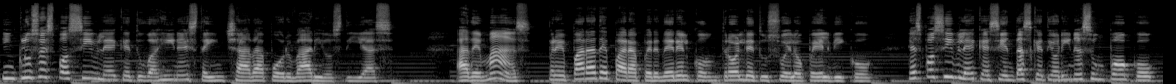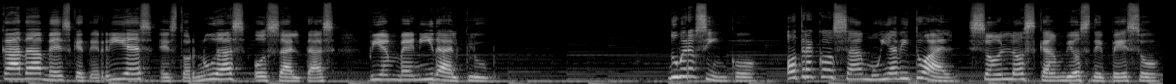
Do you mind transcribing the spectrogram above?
Incluso es posible que tu vagina esté hinchada por varios días. Además, prepárate para perder el control de tu suelo pélvico. Es posible que sientas que te orinas un poco cada vez que te ríes, estornudas o saltas. Bienvenida al club. Número 5. Otra cosa muy habitual son los cambios de peso.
